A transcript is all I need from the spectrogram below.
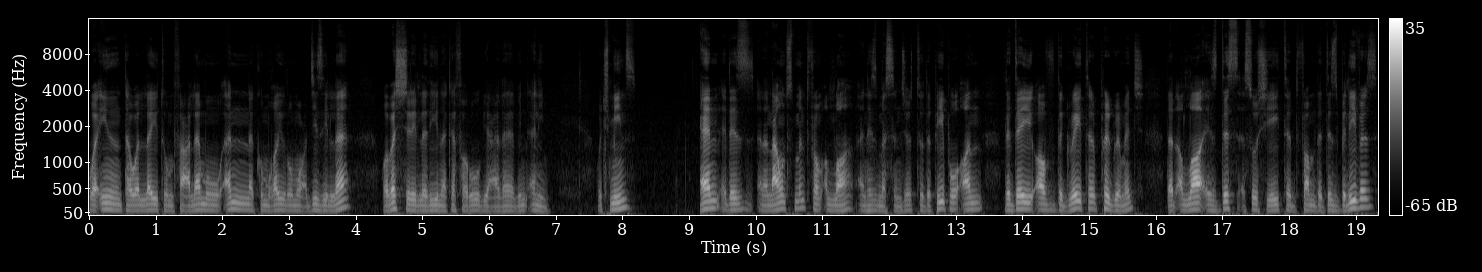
وإن توليتم فاعلموا أنكم غير معجز الله وبشر الذين كفروا بعذاب أليم which means and it is an announcement from Allah and His Messenger to the people on the day of the greater pilgrimage that Allah is disassociated from the disbelievers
